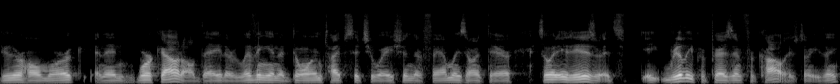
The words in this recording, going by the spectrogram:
do their homework, and then work out all day. They're living in a dorm type situation. Their families aren't there, so it is. It's it really prepares them for college, don't you think?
